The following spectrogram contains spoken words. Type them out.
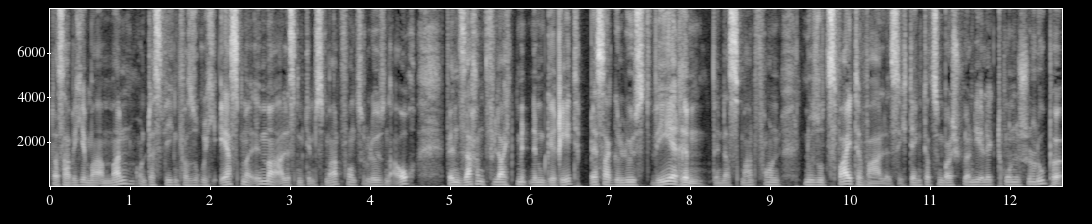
das habe ich immer am Mann und deswegen versuche ich erstmal immer alles mit dem Smartphone zu lösen, auch wenn Sachen vielleicht mit einem Gerät besser gelöst wären, wenn das Smartphone nur so zweite Wahl ist. Ich denke da zum Beispiel an die elektronische Lupe.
